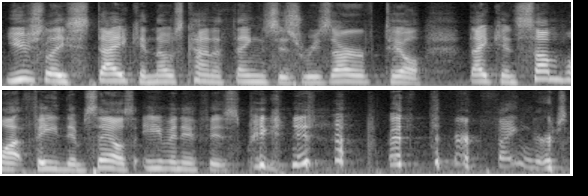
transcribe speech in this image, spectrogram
usually steak and those kind of things is reserved till they can somewhat feed themselves, even if it's picking it up with their fingers.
